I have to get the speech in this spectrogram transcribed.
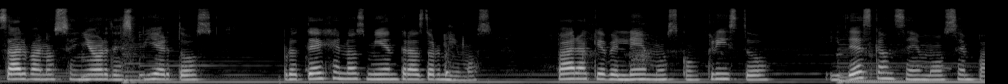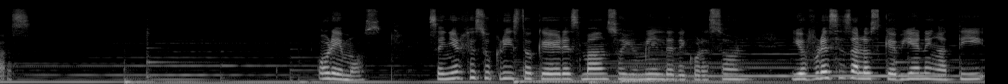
Sálvanos, Señor, despiertos, protégenos mientras dormimos, para que velemos con Cristo y descansemos en paz. Oremos, Señor Jesucristo, que eres manso y humilde de corazón, y ofreces a los que vienen a ti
